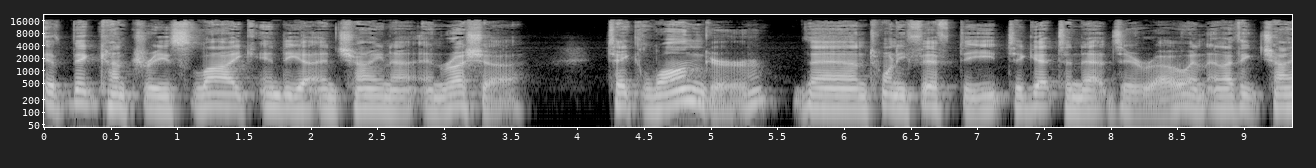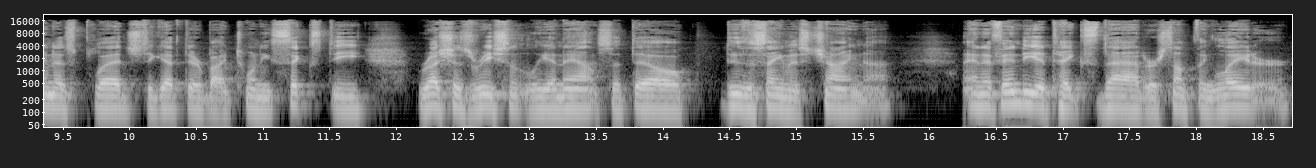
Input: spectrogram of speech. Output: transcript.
if big countries like India and China and Russia take longer than 2050 to get to net zero, and, and I think China's pledged to get there by 2060, Russia's recently announced that they'll do the same as China. And if India takes that or something later,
